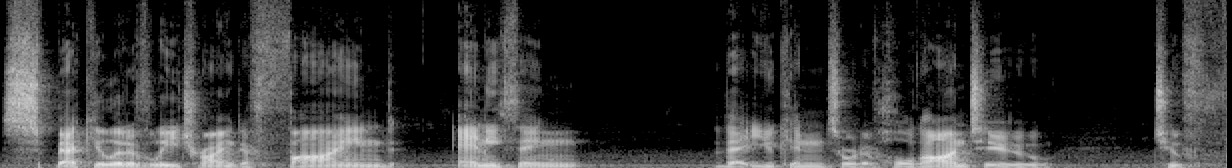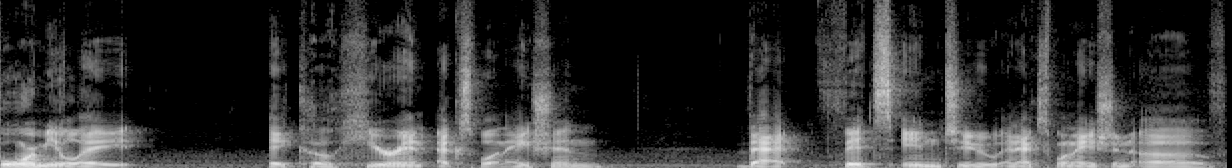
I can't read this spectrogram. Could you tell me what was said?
speculatively trying to find anything that you can sort of hold on to to formulate a coherent explanation that fits into an explanation of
